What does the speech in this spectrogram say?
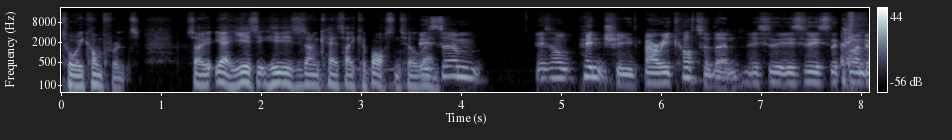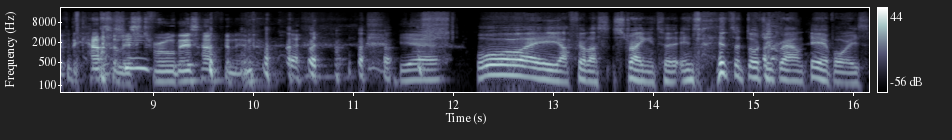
Tory conference. So yeah, he is he is his own caretaker boss until then. Is um is old Pinchy Barry Cotter then? Is is he's the kind of the catalyst for all this happening? yeah, Boy, I feel us straying into into, into dodgy ground here, boys.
